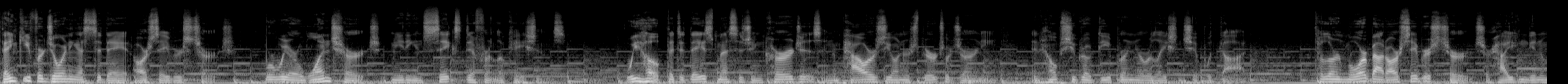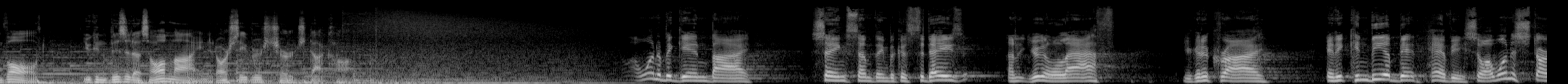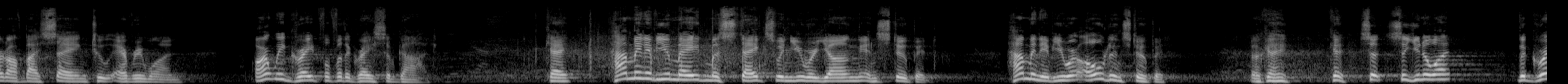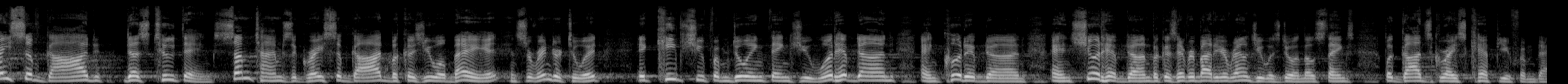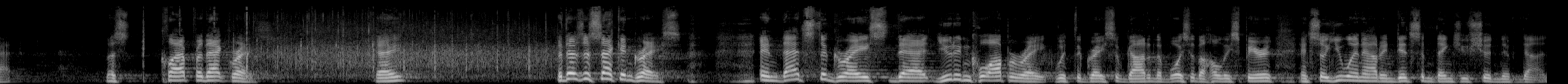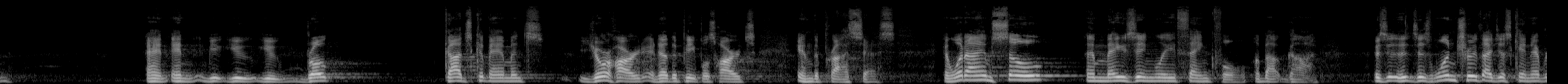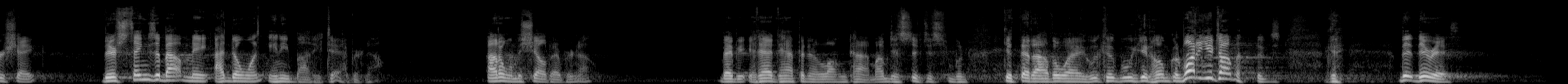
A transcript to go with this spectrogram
Thank you for joining us today at Our Savior's Church, where we are one church meeting in six different locations. We hope that today's message encourages and empowers you on your spiritual journey and helps you grow deeper in your relationship with God. To learn more about Our Savior's Church or how you can get involved, you can visit us online at oursaviourschurch.com. I want to begin by saying something because today's, you're going to laugh, you're going to cry, and it can be a bit heavy. So I want to start off by saying to everyone, aren't we grateful for the grace of God? Okay. How many of you made mistakes when you were young and stupid? How many of you were old and stupid? Okay. Okay. So, so you know what? The grace of God does two things. Sometimes the grace of God, because you obey it and surrender to it, it keeps you from doing things you would have done and could have done and should have done because everybody around you was doing those things, but God's grace kept you from that. Let's clap for that grace. Okay? But there's a second grace. And that's the grace that you didn't cooperate with the grace of God and the voice of the Holy Spirit. And so you went out and did some things you shouldn't have done. And, and you, you, you broke God's commandments, your heart, and other people's hearts in the process. And what I am so amazingly thankful about God is there's one truth I just can never shake. There's things about me I don't want anybody to ever know. I don't want Michelle to ever know. Baby, it hadn't happened in a long time. I'm just just get that out of the way. We we get home going, what are you talking about? Okay. There is.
